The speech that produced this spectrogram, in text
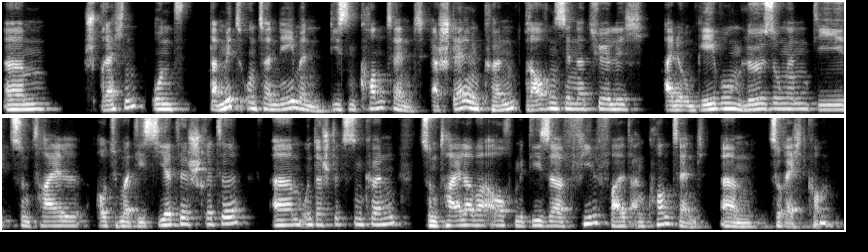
ähm, sprechen. Und damit Unternehmen diesen Content erstellen können, brauchen sie natürlich eine Umgebung, Lösungen, die zum Teil automatisierte Schritte ähm, unterstützen können, zum Teil aber auch mit dieser Vielfalt an Content ähm, zurechtkommen.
